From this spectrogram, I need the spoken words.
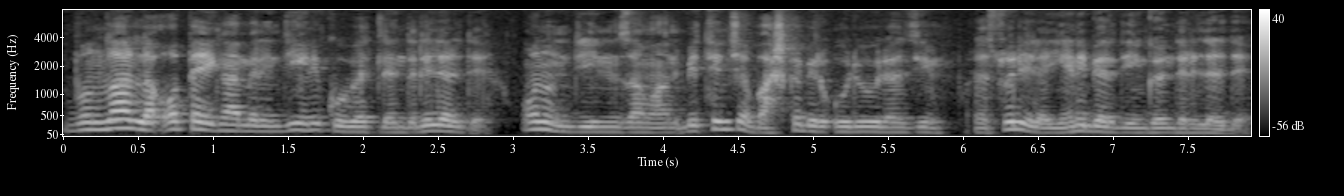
Bunlarla o peygamberin dini kuvvetlendirilirdi. Onun dinin zamanı bitince başka bir ulul azim Resul ile yeni bir din gönderilirdi.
